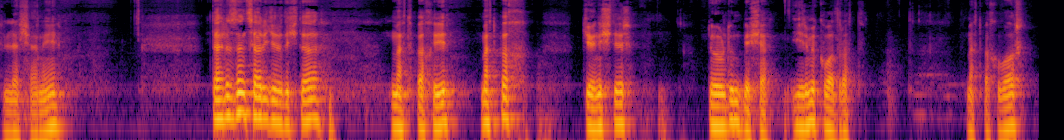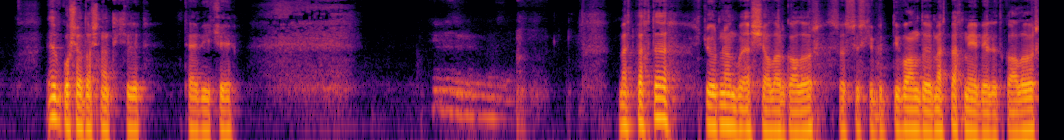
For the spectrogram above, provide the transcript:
pilləkəni. Dəhlizdən içəri girdikdə mətbəxi, mətbəx genişdir. 4-ün 5-ə 20 kvadrat mətbəxi var. Ev qoşadaşla tikilib, təbii ki. Mətbəxdə görünən bu əşyalar qalır. Sözsüz ki, bu divandır, mətbəx mebeli qalır.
